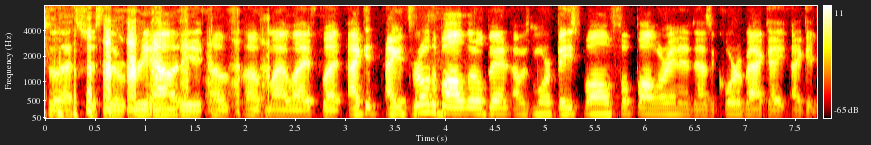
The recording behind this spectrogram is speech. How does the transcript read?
so that's just the reality of, of my life. But I could I could throw the ball a little bit. I was more baseball, football oriented as a quarterback. I, I could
